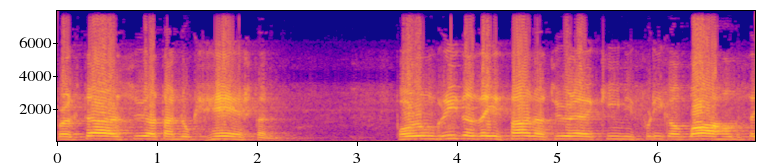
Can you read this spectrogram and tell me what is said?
Për këtë arsye ata nuk heshtën. Por u ngritën dhe i thanë atyre, kini frikë Allahun se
